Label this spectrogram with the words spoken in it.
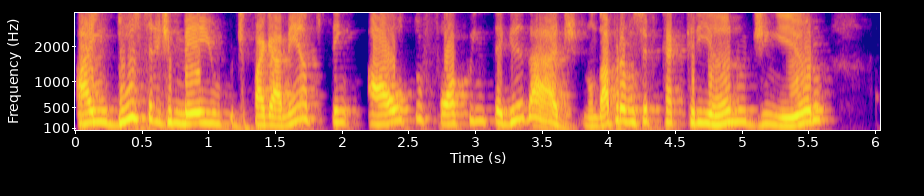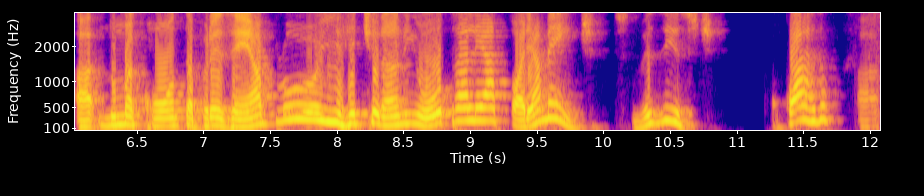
A indústria de meio de pagamento tem alto foco em integridade. Não dá para você ficar criando dinheiro uh, numa conta, por exemplo, e retirando em outra aleatoriamente. Isso não existe. Concordo? Ah.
